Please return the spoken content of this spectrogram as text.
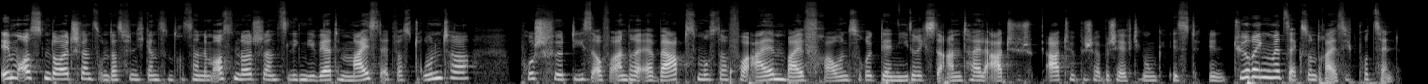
Im Osten Deutschlands, und das finde ich ganz interessant, im Osten Deutschlands liegen die Werte meist etwas drunter. Push führt dies auf andere Erwerbsmuster, vor allem bei Frauen zurück. Der niedrigste Anteil aty atypischer Beschäftigung ist in Thüringen mit 36 Prozent.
